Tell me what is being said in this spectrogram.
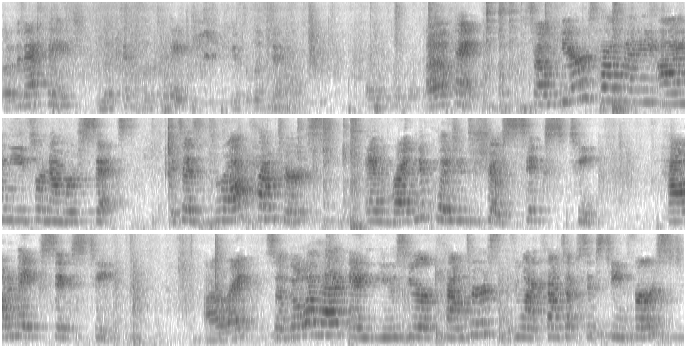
Go to the back page. Lift it, lift the page. You have to lift it. Okay, so here's how many I need for number six. It says draw counters and write an equation to show 16. How to make 16. All right, so go ahead and use your counters. If you want to count up 16 first,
